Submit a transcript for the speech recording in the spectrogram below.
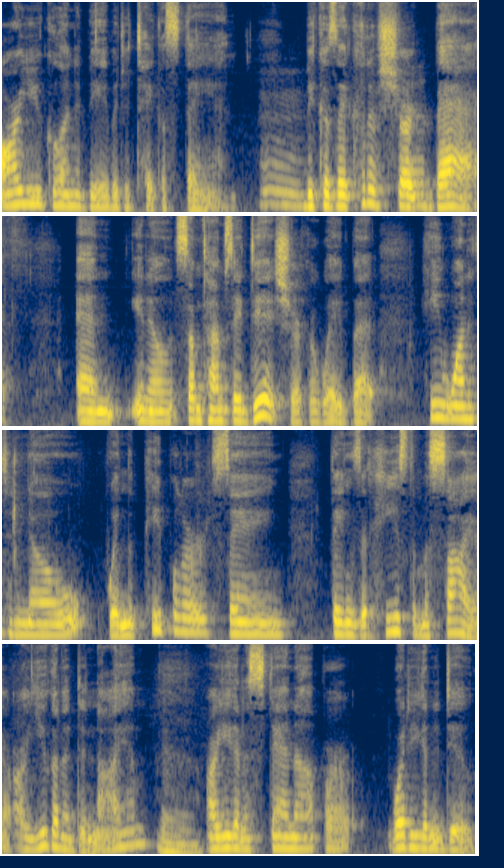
Are you going to be able to take a stand? Mm. Because they could have shirked yeah. back. And, you know, sometimes they did shirk away, but he wanted to know when the people are saying things that he's the Messiah, are you going to deny him? Mm. Are you going to stand up or what are you going to do?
